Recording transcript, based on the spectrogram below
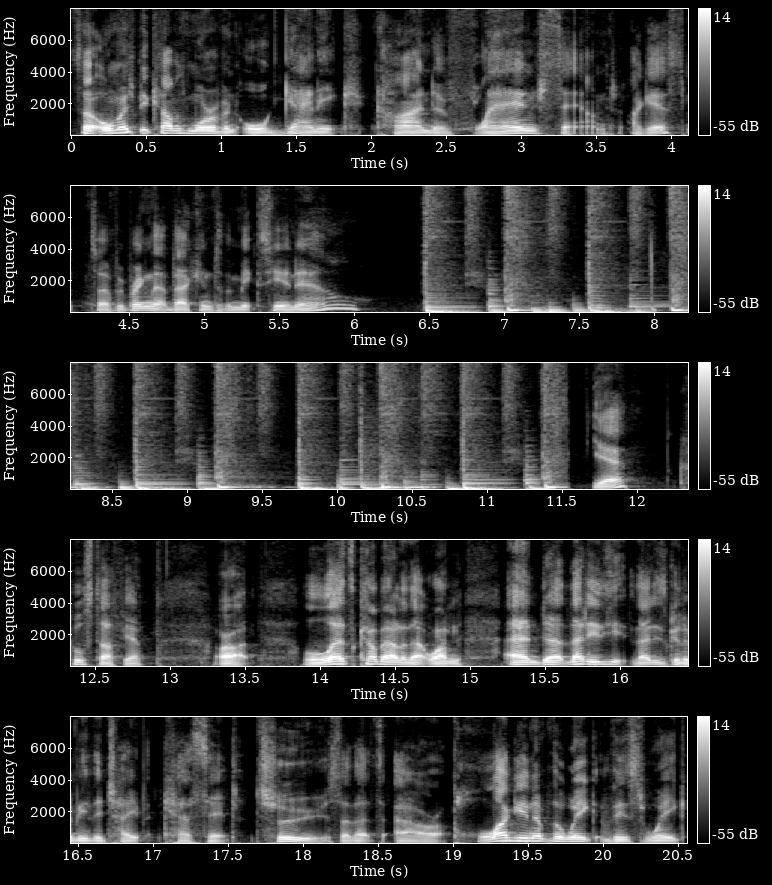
So it almost becomes more of an organic kind of flange sound, I guess. So if we bring that back into the mix here now. Yeah, cool stuff, yeah. All right, let's come out of that one. And uh, that is that is going to be the tape cassette 2. So that's our plug-in of the week this week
